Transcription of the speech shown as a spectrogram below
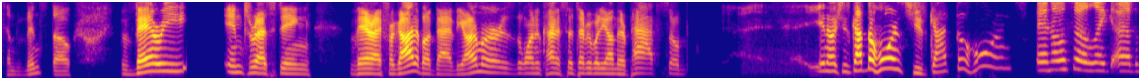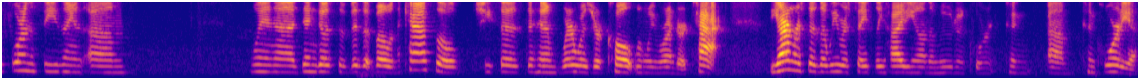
convinced, though. Very interesting there. I forgot about that. The armor is the one who kind of sets everybody on their path. So, you know, she's got the horns. She's got the horns. And also, like uh, before in the season, um, when uh, Din goes to visit Bo in the castle, she says to him, "Where was your cult when we were under attack?" The armor says that we were safely hiding on the moon of um, Concordia.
